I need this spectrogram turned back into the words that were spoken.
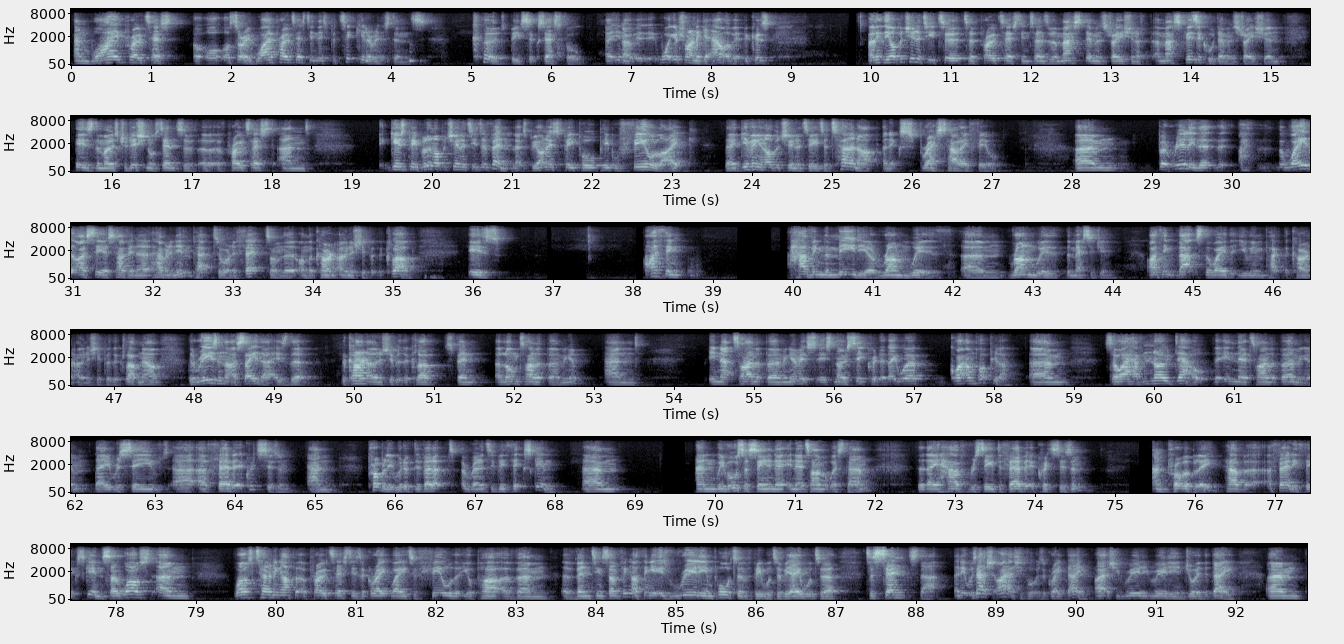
and why protest or, or, sorry why protest in this particular instance could be successful. Uh, you know what you're trying to get out of it because I think the opportunity to to protest in terms of a mass demonstration a mass physical demonstration is the most traditional sense of, of, of protest. And it gives people an opportunity to vent. Let's be honest, people people feel like they're giving an opportunity to turn up and express how they feel. Um, but really, the, the, the way that I see us having a having an impact or an effect on the on the current ownership at the club is, I think, having the media run with um, run with the messaging. I think that's the way that you impact the current ownership of the club. Now, the reason that I say that is that the current ownership of the club spent a long time at Birmingham, and in that time at Birmingham, it's it's no secret that they were quite unpopular. Um, so I have no doubt that in their time at Birmingham, they received uh, a fair bit of criticism and probably would have developed a relatively thick skin. Um, and we've also seen in their, in their time at West Ham that they have received a fair bit of criticism and probably have a, fairly thick skin. So whilst um, whilst turning up at a protest is a great way to feel that you're part of, um, of venting something, I think it is really important for people to be able to to sense that. And it was actually I actually thought it was a great day. I actually really really enjoyed the day. Um,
